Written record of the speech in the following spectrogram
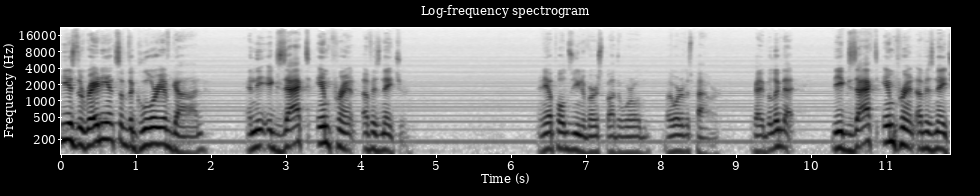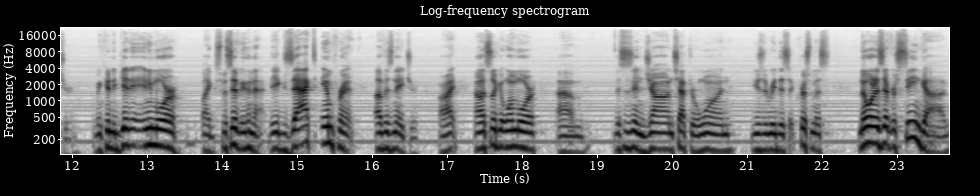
He is the radiance of the glory of God and the exact imprint of his nature. And he upholds the universe by the world, by the word of his power. Okay, but look at that. The exact imprint of his nature. I mean, can you get any more like specific than that? The exact imprint of his nature. All right. Now let's look at one more. Um, this is in John chapter one. Usually read this at Christmas. No one has ever seen God,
